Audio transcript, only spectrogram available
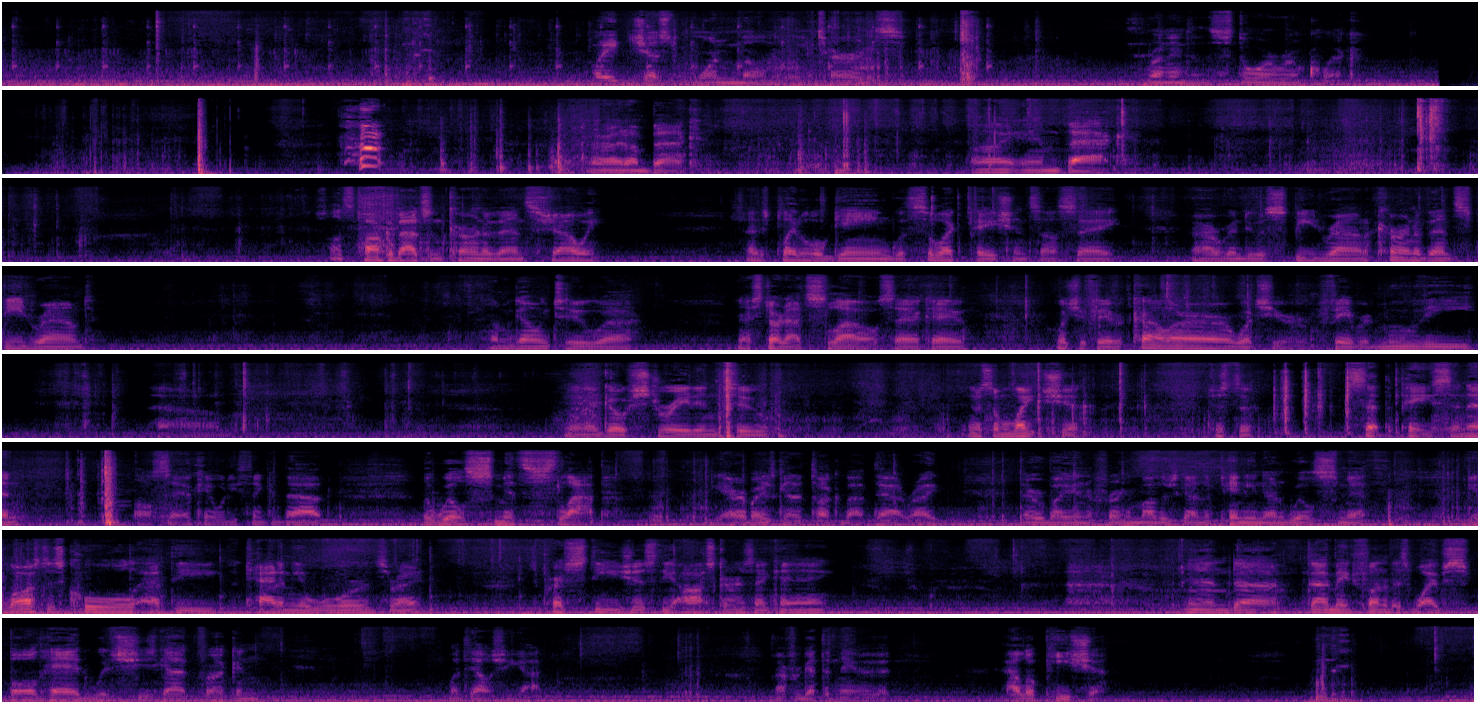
Wait just one moment, you turns. Run into the store real quick. All right, I'm back. I am back. So let's talk about some current events, shall we? I just played a little game with select patients, I'll say. All right, we're going to do a speed round, a current event speed round. I'm going to uh, start out slow. Say, okay, what's your favorite color? What's your favorite movie? Um, and I go straight into you know, some light shit just to set the pace, and then I'll say, okay, what do you think about the Will Smith slap? Yeah, everybody's got to talk about that, right? Everybody and their friggin' mother's got an opinion on Will Smith. He lost his cool at the Academy Awards, right? It's prestigious, the Oscars, aka. And uh, guy made fun of his wife's bald head, which she's got fucking. What the hell she got? I forget the name of it. Alopecia.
